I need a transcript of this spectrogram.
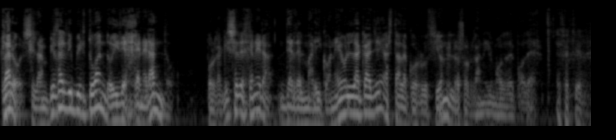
Claro, si la empiezas desvirtuando y degenerando porque aquí se degenera desde el mariconeo en la calle hasta la corrupción en los organismos de poder. Efectivamente.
